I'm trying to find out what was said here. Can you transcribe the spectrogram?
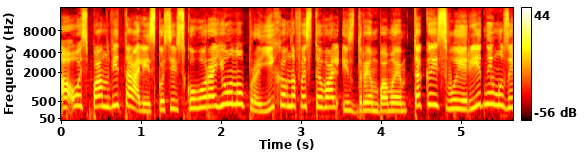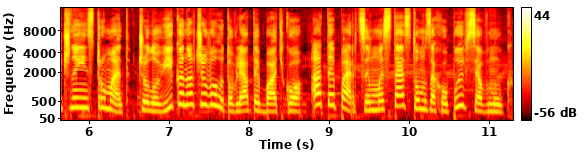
А ось пан Віталій з Косівського району приїхав на фестиваль із дримбами. Такий своєрідний музичний інструмент. Чоловіка навчив виготовляти батько. А тепер цим мистецтвом захопився внук.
